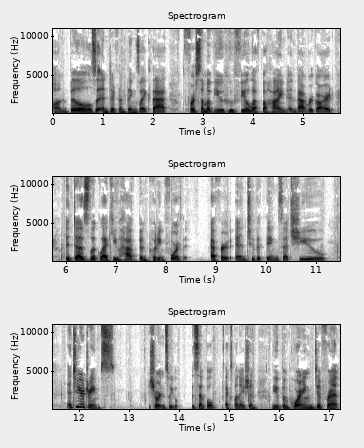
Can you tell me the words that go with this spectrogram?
on bills and different things like that. For some of you who feel left behind in that regard, it does look like you have been putting forth effort into the things that you into your dreams. Short and sweet, simple explanation. You've been pouring different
